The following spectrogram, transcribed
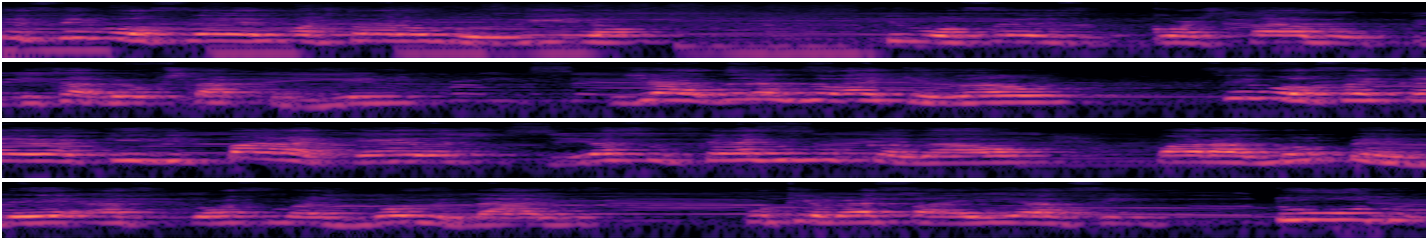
E se vocês gostaram do vídeo, se vocês gostaram de saber o que está por vir, já deixa seu likezão. Se você caiu aqui de paraquedas, já se inscreve no canal para não perder as próximas novidades, porque vai sair assim tudo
